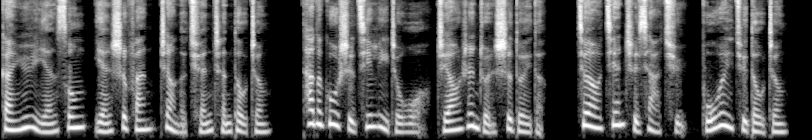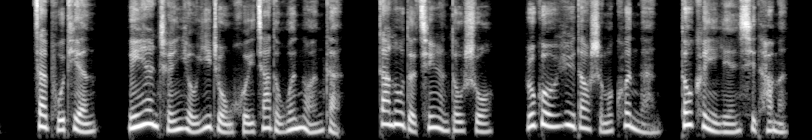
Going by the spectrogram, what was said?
敢于与严嵩、严世蕃这样的权臣斗争。他的故事激励着我，只要认准是对的，就要坚持下去，不畏惧斗争。在莆田，林彦辰有一种回家的温暖感。大陆的亲人都说，如果遇到什么困难，都可以联系他们。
